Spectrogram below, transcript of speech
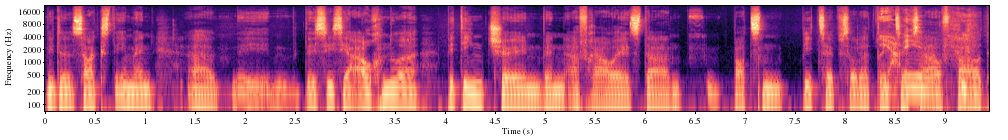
wie du sagst, ich meine, das ist ja auch nur bedingt schön, wenn eine Frau jetzt da einen Batzen Bizeps oder Trizeps ja, aufbaut,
